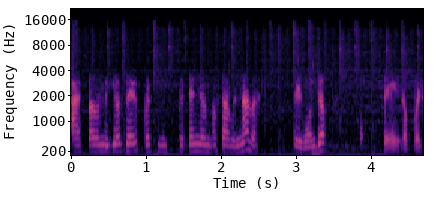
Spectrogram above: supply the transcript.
hasta donde yo sé, pues mis pequeños no saben nada, según yo. Pero pues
